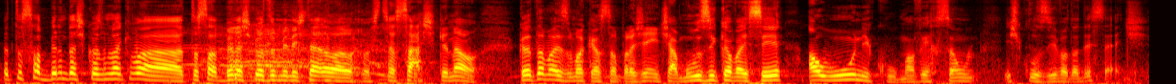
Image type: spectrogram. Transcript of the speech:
Eu tô sabendo das coisas lá é que vai. Tô sabendo das coisas do Ministério. Você acha que não? Canta mais uma canção pra gente. A música vai ser ao único, uma versão exclusiva da D7.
